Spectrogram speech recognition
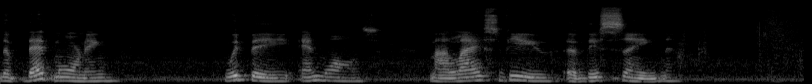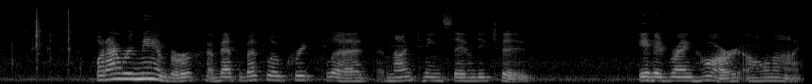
The, that morning would be and was my last view of this scene. What I remember about the Buffalo Creek flood of 1972, it had rained hard all night.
